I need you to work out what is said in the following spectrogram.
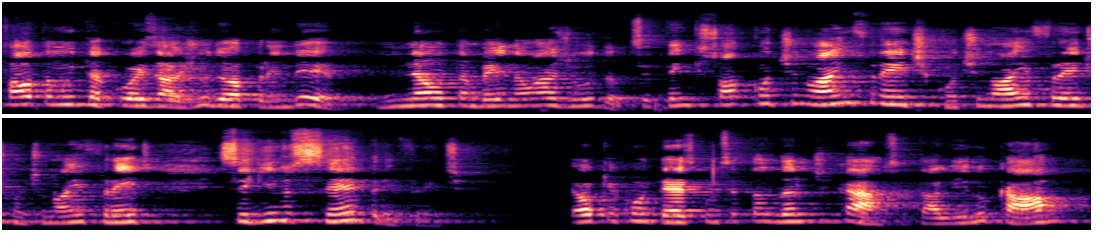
falta muita coisa, ajuda eu a aprender? Não, também não ajuda. Você tem que só continuar em frente, continuar em frente, continuar em frente, seguindo sempre em frente. É o que acontece quando você está andando de carro. Você está ali no carro,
